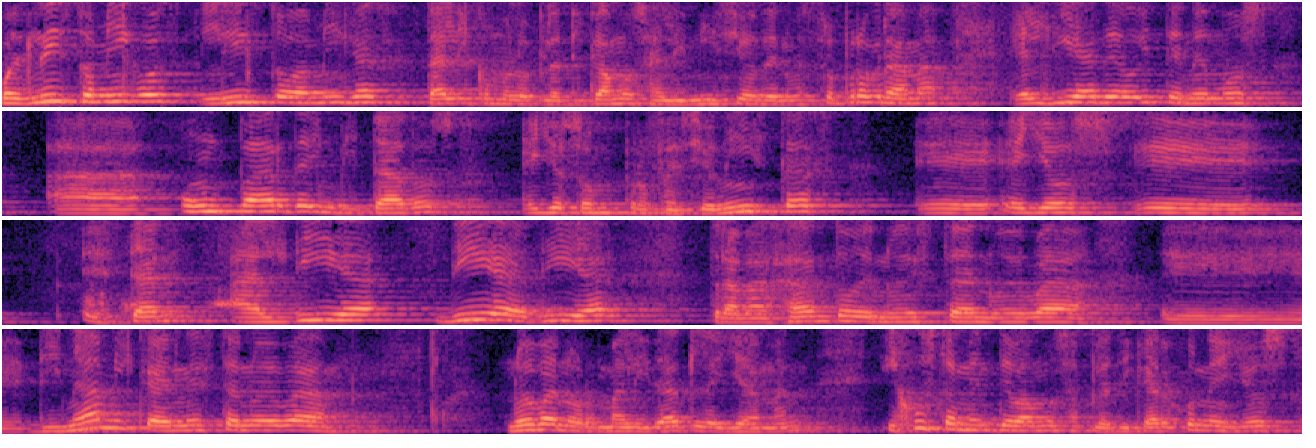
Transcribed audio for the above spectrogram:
Pues listo amigos, listo amigas, tal y como lo platicamos al inicio de nuestro programa, el día de hoy tenemos a un par de invitados, ellos son profesionistas, eh, ellos eh, están al día, día a día, trabajando en esta nueva eh, dinámica, en esta nueva, nueva normalidad le llaman, y justamente vamos a platicar con ellos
